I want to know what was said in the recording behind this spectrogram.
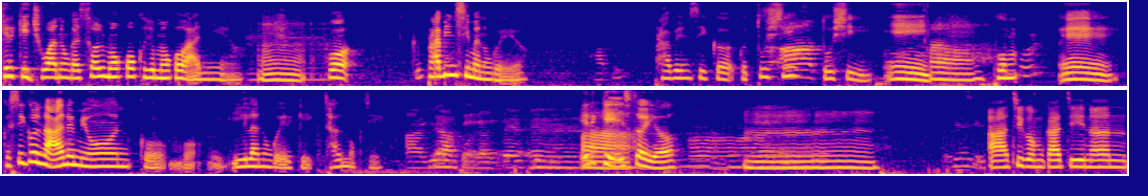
그렇게 좋아하는 거술 먹고 그저 먹고 아니에요. 음. 뭐 그, 프라빈시 하는 거예요. 프라빈시 그, 그 도시 도시 예. 아, 봄, 예. 그 시골 나누면 그 뭐 일하는 거 이렇게 잘 먹지. 네. 이렇게 아. 있어요. 음. 아, 지금까지는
